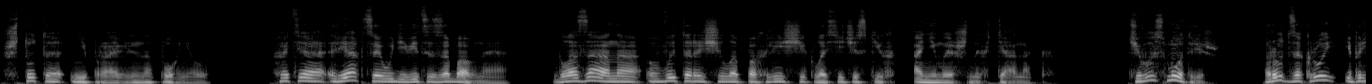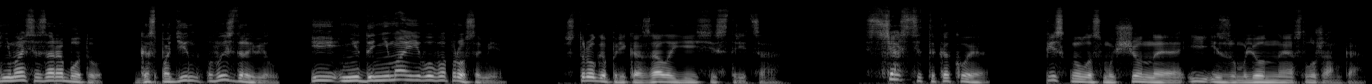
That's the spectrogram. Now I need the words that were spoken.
что-то неправильно понял. Хотя реакция у девицы забавная. Глаза она вытаращила похлеще классических анимешных тянок. «Чего смотришь? Рот закрой и принимайся за работу. Господин выздоровел, и не донимай его вопросами», — строго приказала ей сестрица. «Счастье-то какое!» — пискнула смущенная и изумленная служанка.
